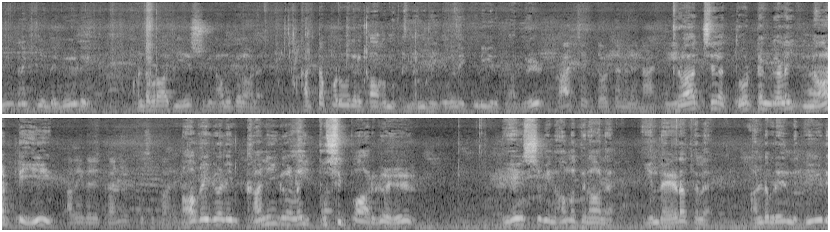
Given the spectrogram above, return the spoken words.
இன்றைக்கு இந்த வீடு ஆண்டவராகி இயேசுவின் நாமத்தினால கட்டப்படுவதற்காக மட்டும் நன்றி. இவர்களை குடியிருப்பார்கள். திராட்சை தோட்டங்களை நாட்டி திராட்சை தோட்டங்களை நாட்டி அவைகளில் கனி புசிப்பார்கள். அவைகளின் கனிகளை புசிப்பார்கள். இயேசுவின் நாமத்தினால இந்த இடத்துல ஆண்டவரே இந்த வீடு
